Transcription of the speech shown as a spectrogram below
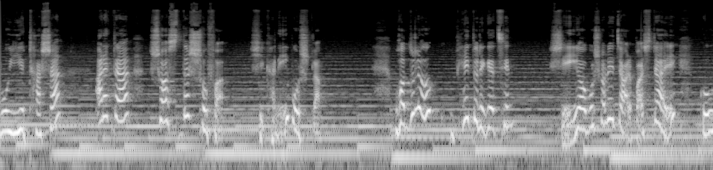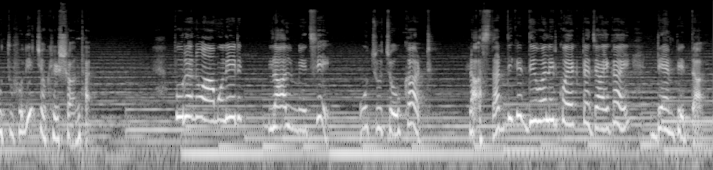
বইয়ে ঠাসা আর একটা সস্তার সোফা। সেখানেই বসলাম। ভদ্রলোক ভেতরে গেছেন। সেই অবসরে চারপাশটায় কৌতূহলী চোখের সন্ধান। পুরানো আমলের লাল মেঝে, উঁচু চৌকাঠ, রাস্তার দিকের দেওয়ালের কয়েকটা জায়গায় ড্যাম্পের দাগ।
